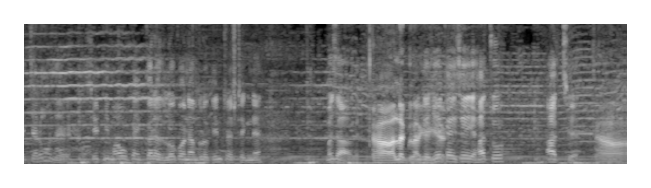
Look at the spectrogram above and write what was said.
અત્યારે શું છે? સિટીમાં આવું કંઈક કરે લોકોને આમ થોડુંક ઇન્ટરેસ્ટિંગ ને મજા આવે. હા અલગ લાગે જે. કંઈ છે એ સાચું આ જ છે. હા.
